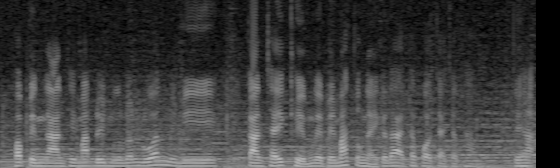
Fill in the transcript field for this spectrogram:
ๆ เพราะเป็นงานที่มัดด้วยมือล้วนๆ ไม่มีการใช้เข็มเลยไปมัดตรงไหนก็ได้ ถ้าพอใจจะทำนี่ฮะ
